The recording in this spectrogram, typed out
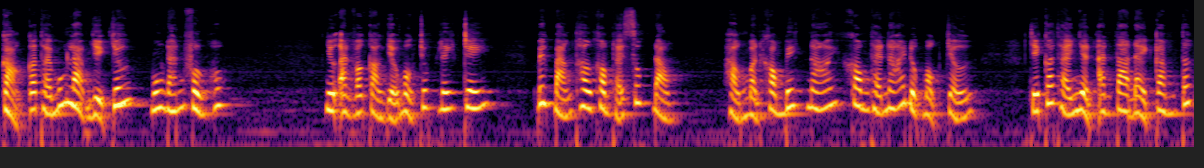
Còn có thể muốn làm gì chứ? Muốn đánh phương hút nhưng anh vẫn còn giữ một chút lý trí biết bản thân không thể xúc động. Hận mình không biết nói không thể nói được một chữ. Chỉ có thể nhìn anh ta đầy căm tức.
